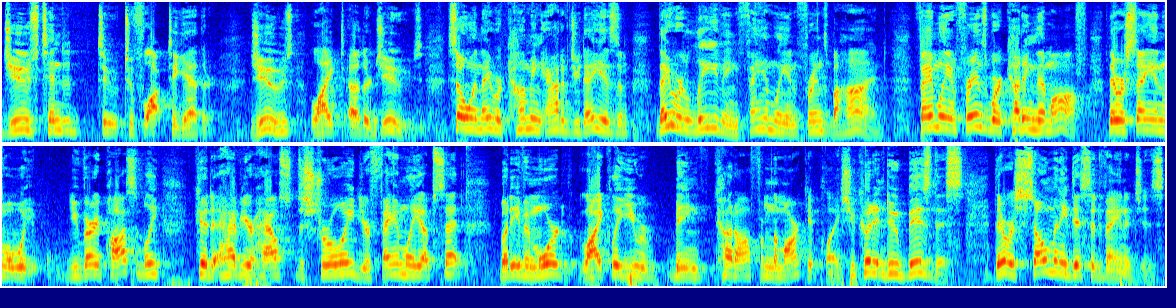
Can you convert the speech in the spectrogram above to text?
Jews tended to, to flock together. Jews liked other Jews. So when they were coming out of Judaism, they were leaving family and friends behind. Family and friends were cutting them off. They were saying, well, we, you very possibly could have your house destroyed, your family upset, but even more likely, you were being cut off from the marketplace. You couldn't do business. There were so many disadvantages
